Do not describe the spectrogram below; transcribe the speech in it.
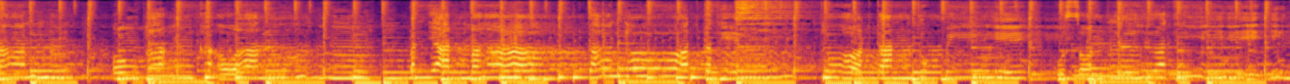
นั้น องค์พระขวัน บัญญัติมา อดกันทุกปี กุศลเหลือที่ยิ่ง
